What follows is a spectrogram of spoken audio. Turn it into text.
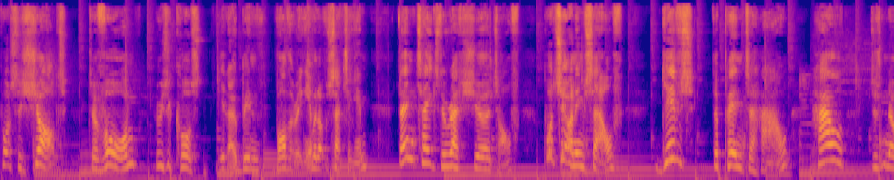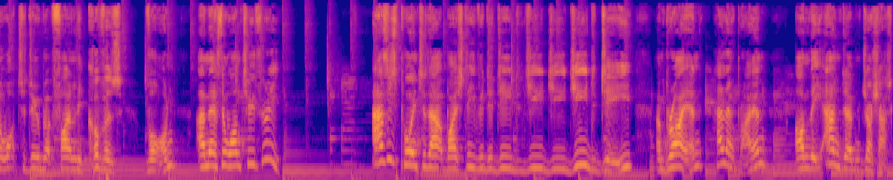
puts a shot to Vaughan, who's of course, you know, been bothering him and upsetting him, then takes the ref's shirt off, puts it on himself, gives the pin to Hal. Hal doesn't know what to do but finally covers Vaughan, and there's the one, two, three. As is pointed out by Stevie D D G G G D and Brian, hello Brian, on the and um, Josh asked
